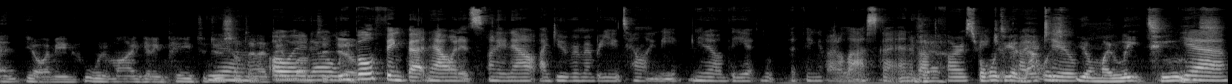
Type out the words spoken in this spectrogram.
And, you know, I mean, who wouldn't mind getting paid to do something that they oh, love I know. to do? We both think that now, and it's funny now. I do remember you telling me, you know, the the thing about Alaska and about the forest But ranger once again, prior that was to. you know my late teens. Yeah,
